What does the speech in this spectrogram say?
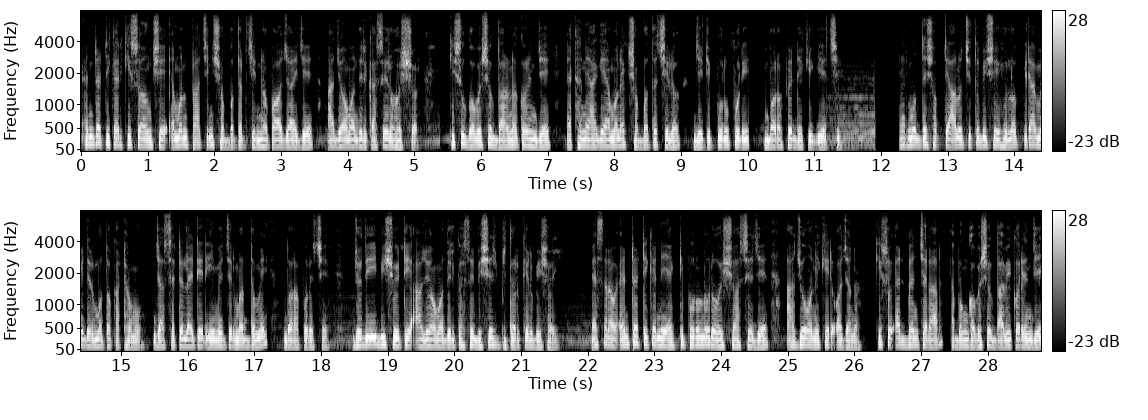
অ্যান্টার্কটিকার কিছু অংশে এমন প্রাচীন সভ্যতার চিহ্ন পাওয়া যায় যে আজও আমাদের কাছে রহস্যর কিছু গবেষক ধারণা করেন যে এখানে আগে এমন এক সভ্যতা ছিল যেটি পুরোপুরি বরফে ঢেকে গিয়েছে। এর মধ্যে সবচেয়ে আলোচিত বিষয় হলো পিরামিডের মতো কাঠামো, যা স্যাটেলাইটের ইমেজের মাধ্যমে ধরা পড়েছে। যদি এই বিষয়টি আজও আমাদের কাছে বিশেষ বিতর্কের বিষয়। এছাড়াও অ্যান্টার্কটিকা নিয়ে একটি পুরনো রহস্য আছে যে আজও অনেকের অজানা। কিছু অ্যাডভেঞ্চারার এবং গবেষক দাবি করেন যে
